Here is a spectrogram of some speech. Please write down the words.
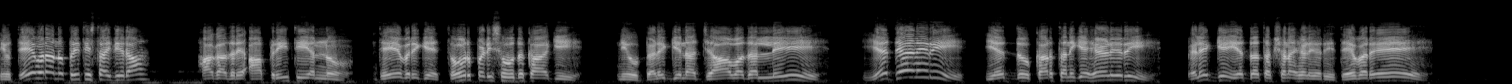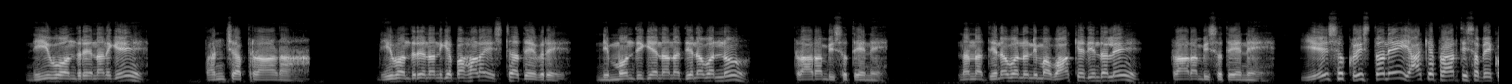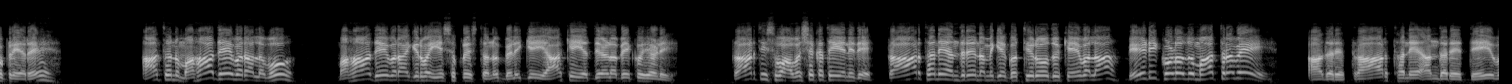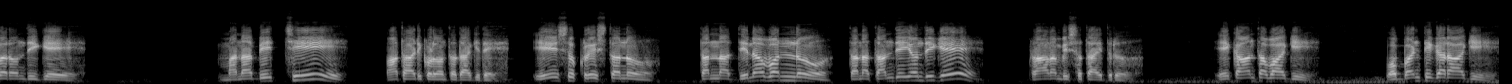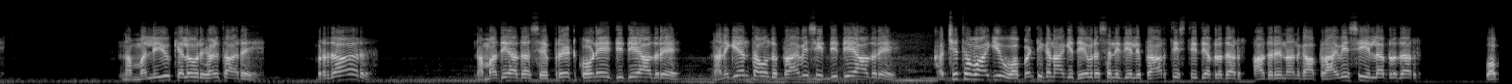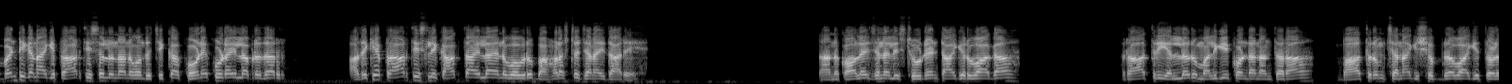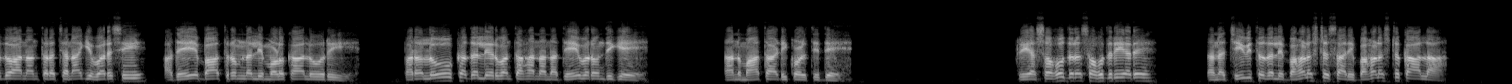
ನೀವು ದೇವರನ್ನು ಪ್ರೀತಿಸ್ತಾ ಇದ್ದೀರಾ? ಹಾಗಾದರೆ ಆ ಪ್ರೀತಿಯನ್ನು ದೇವರಿಗೆ ತೋರ್ಪಡಿಸುವುದಕ್ಕಾಗಿ ನೀವು ಬೆಳಗ್ಗಿನ ಜಾವದಲ್ಲಿ ಎದ್ದೇಳಿರಿ, ಎದ್ದು ಕರ್ತನಿಗೆ ಹೇಳಿರಿ, ಬೆಳಗ್ಗೆ ಎದ್ದ ತಕ್ಷಣ ಹೇಳಿರಿ, ದೇವರೇ, ನೀವು ಅಂದ್ರೆ ನನಗೆ ಪಂಚಪ್ರಾಣ. ನೀವಂದ್ರೆ ನನಗೆ ಬಹಳ ಇಷ್ಟ ದೇವರೇ. ನಿಮ್ಮೊಂದಿಗೆ ನನ್ನ ದಿನವನ್ನು ಪ್ರಾರಂಭಿಸುತ್ತೇನೆ. ನನ್ನ ದಿನವನ್ನು ನಿಮ್ಮ ವಾಕ್ಯದಿಂದಲೇ ಪ್ರಾರಂಭಿಸುತ್ತೇನೆ. ಯೇಸು ಕ್ರಿಸ್ತನೇ ಯಾಕೆ ಪ್ರಾರ್ಥಿಸಬೇಕು ಪ್ರಿಯರೇ? ಆತನು ಮಹಾದೇವರಲ್ಲವೋ? ಮಹಾದೇವರಾಗಿರುವ ಯೇಸುಕ್ರಿಸ್ತನು ಬೆಳಿಗ್ಗೆ ಯಾಕೆ ಎದ್ದೇಳಬೇಕು ಹೇಳಿ? ಪ್ರಾರ್ಥಿಸುವ ಅವಶ್ಯಕತೆ ಏನಿದೆ? ಪ್ರಾರ್ಥನೆ ಅಂದ್ರೆ ನಮಗೆ ಗೊತ್ತಿರೋದು ಕೇವಲ ಬೇಡಿಕೊಳ್ಳೋದು ಮಾತ್ರವೇ. ಆದರೆ ಪ್ರಾರ್ಥನೆ ಅಂದರೆ ದೇವರೊಂದಿಗೆ ಮನಬಿಚ್ಚಿ ಮಾತಾಡಿಕೊಳ್ಳುವಂತದ್ದಾಗಿದೆ ಯೇಸು ಕ್ರಿಸ್ತನು ತನ್ನ ದಿನವನ್ನು ತನ್ನ ತಂದೆಯೊಂದಿಗೆ ಪ್ರಾರಂಭಿಸುತ್ತಾ ಇದ್ರು ಏಕಾಂತವಾಗಿ ಒಬ್ಬಂಟಿಗರಾಗಿ ನಮ್ಮಲ್ಲಿಯೂ ಕೆಲವರು ಹೇಳ್ತಾರೆ ಬ್ರದರ್, ನಮ್ಮದೇ ಆದ ಸೆಪರೇಟ್ ಕೋಣೆ ಇದ್ದಿದ್ದೇ ಆದ್ರೆ, ನನಗೆ ಅಂತ ಒಂದು ಪ್ರೈವೇಸಿ ಇದ್ದಿದ್ದೇ ಆದ್ರೆ, ಖಚಿತವಾಗಿ ಒಬ್ಬಂಟಿಗನಾಗಿ ದೇವರ ಸನ್ನಿಧಿಯಲ್ಲಿ ಪ್ರಾರ್ಥಿಸ್ತಿದ್ದೆ ಬ್ರದರ್. ಆದರೆ ನನಗೆ ಆ ಪ್ರೈವೇಸಿ ಇಲ್ಲ ಬ್ರದರ್. ಒಬ್ಬಂಟಿಗನಾಗಿ ಪ್ರಾರ್ಥಿಸಲು ನನಗೊಂದು ಚಿಕ್ಕ ಕೋಣೆ ಕೂಡ ಇಲ್ಲ ಬ್ರದರ್. ಅದಕ್ಕೆ ಪ್ರಾರ್ಥಿಸ್ಲಿಕ್ಕೆ ಆಗ್ತಾ ಇಲ್ಲ ಎನ್ನುವವರು ಬಹಳಷ್ಟು ಜನ ಇದ್ದಾರೆ. ನಾನು ಕಾಲೇಜಿನಲ್ಲಿ ಸ್ಟೂಡೆಂಟ್ ಆಗಿರುವಾಗ, ರಾತ್ರಿ ಎಲ್ಲರೂ ಮಲಗಿಕೊಂಡ ನಂತರ ಬಾತ್ರೂಮ್ ಚೆನ್ನಾಗಿ ಶುಭ್ರವಾಗಿ ತೊಳೆದು ಆ ನಂತರ ಚೆನ್ನಾಗಿ ಒರೆಸಿ ಅದೇ ಬಾತ್ರೂಮ್ನಲ್ಲಿ ಮೊಳಕಾಲೂರಿ. ಪರಲೋಕದಲ್ಲಿರುವಂತಹ ನನ್ನ ದೇವರೊಂದಿಗೆ ನಾನು ಮಾತಾಡಿಕೊಳ್ತಿದ್ದೆ. ಪ್ರಿಯ ಸಹೋದರ ಸಹೋದರಿಯರೇ, ನನ್ನ ಜೀವಿತದಲ್ಲಿ ಬಹಳಷ್ಟು ಸಾರಿ, ಬಹಳಷ್ಟು ಕಾಲ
